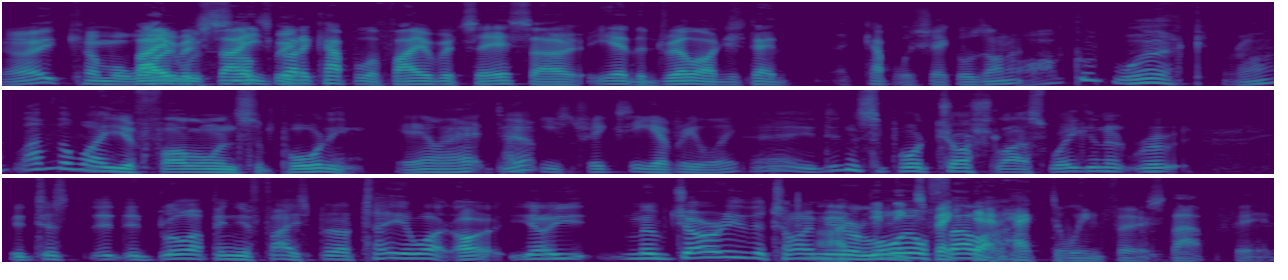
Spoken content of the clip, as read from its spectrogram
hey, come away with Favourites, say something. he's got a couple of favourites there. So yeah, the drill. I just had a couple of shekels on it. Oh, good work. Right. Love the way you follow and support him. Yeah, I had take Yep. his Trixie every week. Yeah, you didn't support Josh last week, and it re- it just it, it blew up in your face. But I'll tell you what, I, you know, you, majority of the time you're I a didn't loyal expect fella. that hack to win first up. Fair.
